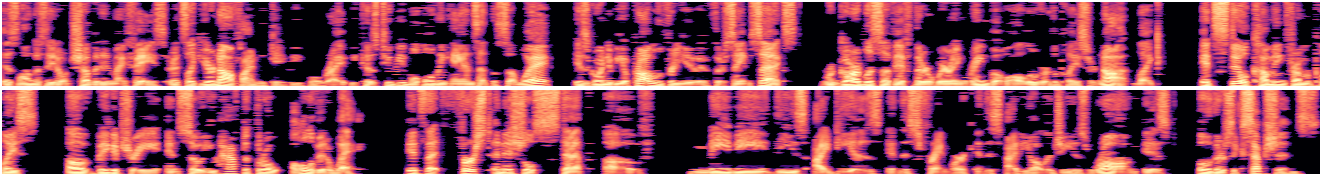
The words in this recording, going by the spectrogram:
as long as they don't shove it in my face. Or it's like you're not fine with gay people, right? Because two people holding hands at the subway is going to be a problem for you if they're same sex, regardless of if they're wearing rainbow all over the place or not. Like, it's still coming from a place of bigotry, and so you have to throw all of it away. It's that first initial step of maybe these ideas in this framework and this ideology is wrong is, oh, there's exceptions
